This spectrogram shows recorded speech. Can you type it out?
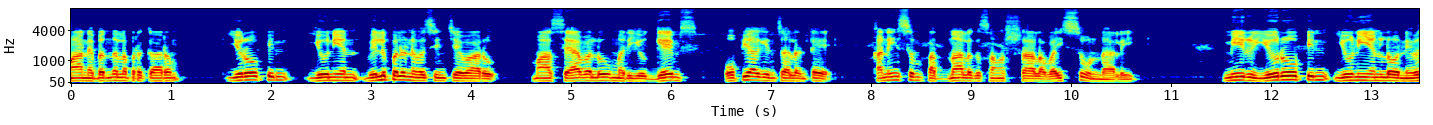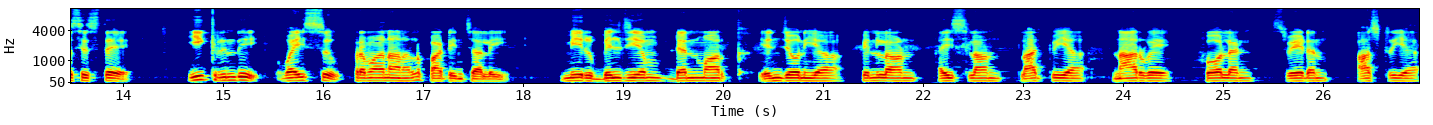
మా నిబంధనల ప్రకారం యూరోపియన్ యూనియన్ వెలుపల నివసించేవారు మా సేవలు మరియు గేమ్స్ ఉపయోగించాలంటే కనీసం పద్నాలుగు సంవత్సరాల వయస్సు ఉండాలి. మీరు యూరోపియన్ యూనియన్లో నివసిస్తే ఈ క్రింది వయస్సు ప్రమాణాలను పాటించాలి. మీరు బెల్జియం డెన్మార్క్ ఎంజోనియా Finland Iceland Latvia Norway Poland Sweden Austria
